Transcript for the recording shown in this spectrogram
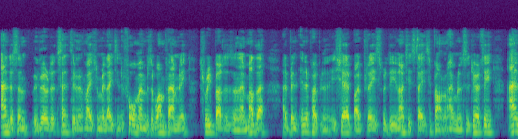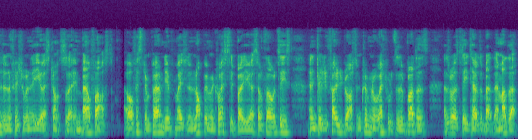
Anderson revealed that sensitive information relating to four members of one family, three brothers and their mother, had been inappropriately shared by police with the United States Department of Homeland Security and an official in the US consulate in Belfast. Our office confirmed the information had not been requested by the US authorities and included photographs and criminal records of the brothers, as well as details about their mother.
